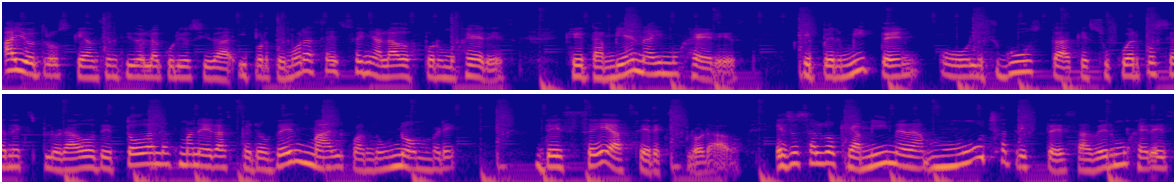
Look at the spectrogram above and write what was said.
Hay otros que han sentido la curiosidad y por temor a ser señalados por mujeres, que también hay mujeres que permiten o les gusta que su cuerpo sean explorado de todas las maneras, pero ven mal cuando un hombre desea ser explorado. Eso es algo que a mí me da mucha tristeza ver mujeres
